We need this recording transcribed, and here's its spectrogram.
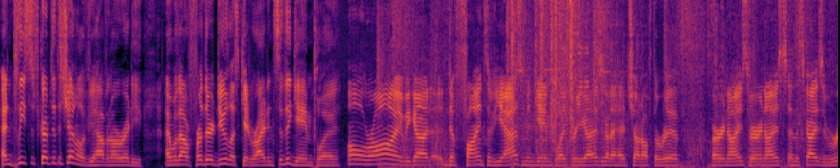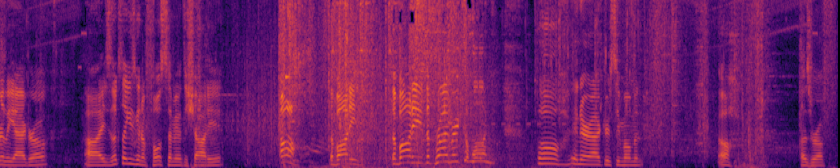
And please subscribe to the channel if you haven't already. And without further ado, let's get right into the gameplay. All right, we got Defiance of Yasmin gameplay for you guys. We got a headshot off the rib. Very nice, very nice. And this guy's really aggro. Uh, he looks like he's gonna full send me with the shot shotty. Oh, the body, the body, the primary. Come on. Oh, inner accuracy moment. Oh, that was rough.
